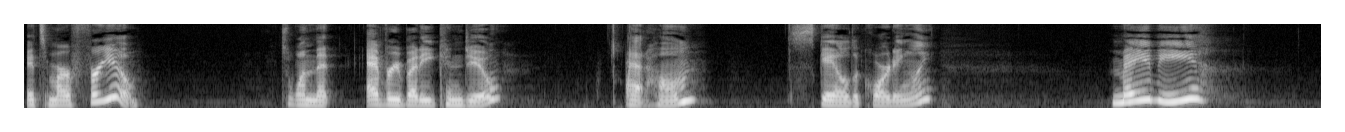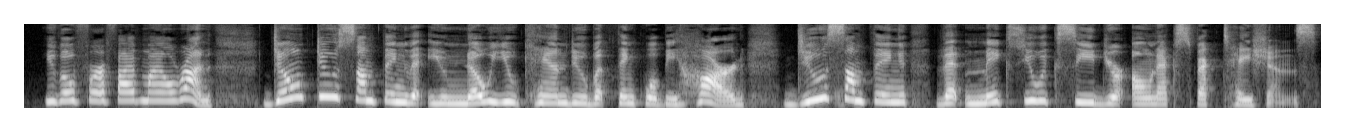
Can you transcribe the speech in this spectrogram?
it's Murph for you. It's one that everybody can do at home, scaled accordingly. Maybe you go for a five mile run. Don't do something that you know you can do but think will be hard. Do something that makes you exceed your own expectations.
